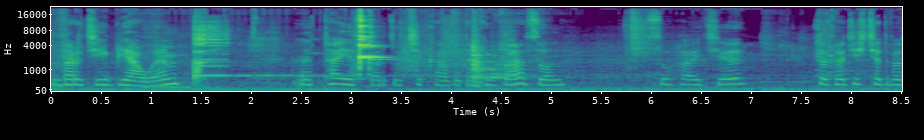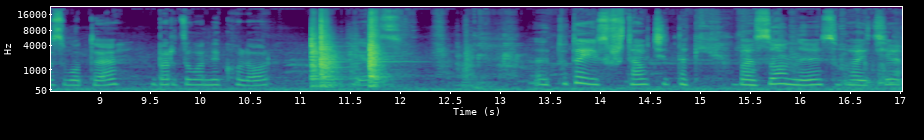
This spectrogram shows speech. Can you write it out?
bardziej białym. E, Ta jest bardzo ciekawy, taki wazon. Słuchajcie, za 22 zł. Bardzo ładny kolor jest. E, Tutaj jest w kształcie takich wazony, słuchajcie.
